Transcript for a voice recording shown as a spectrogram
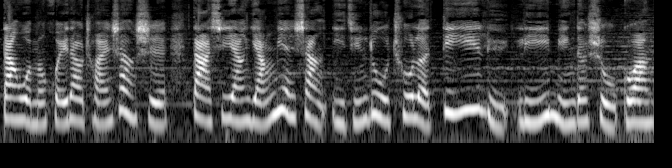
当我们回到船上时，大西洋洋面上已经露出了第一缕黎明的曙光。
